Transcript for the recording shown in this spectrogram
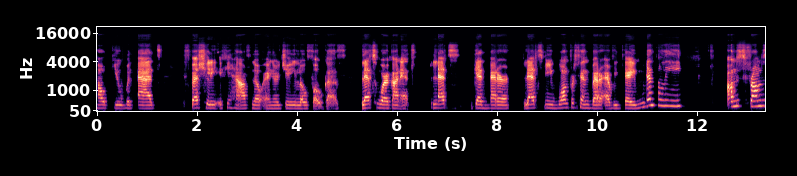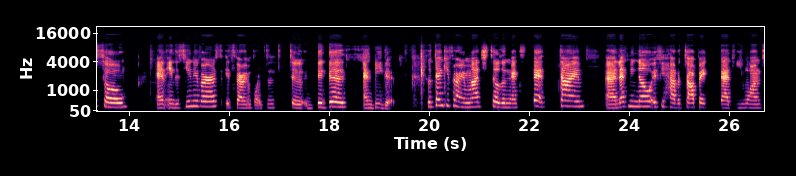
help you with that, especially if you have low energy, low focus. Let's work on it. Let's get better. Let's be 1% better every day mentally, on this, from the soul, and in this universe. It's very important to do good and be good. So thank you very much. Till the next time. And let me know if you have a topic that you want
